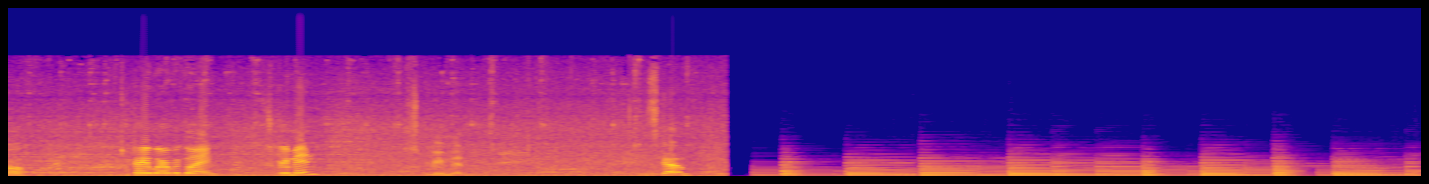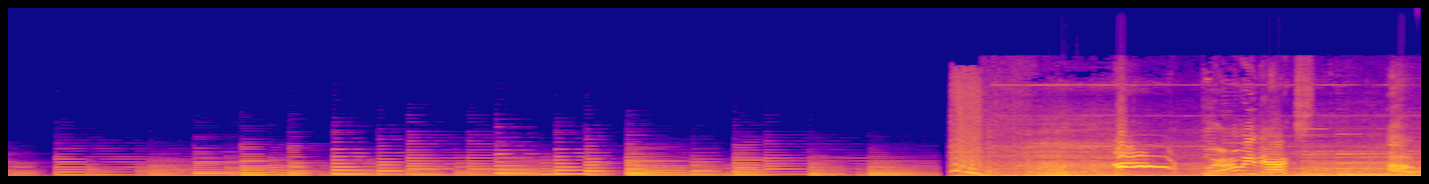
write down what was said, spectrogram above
oh, Okay, where are we going? Screaming? screaming. Let's go. We, Max? Um,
